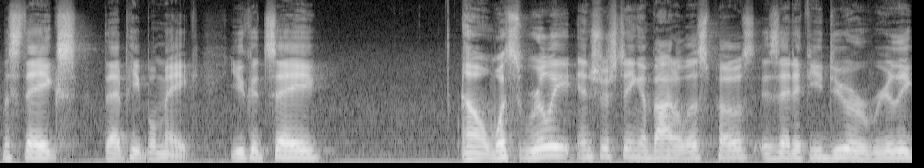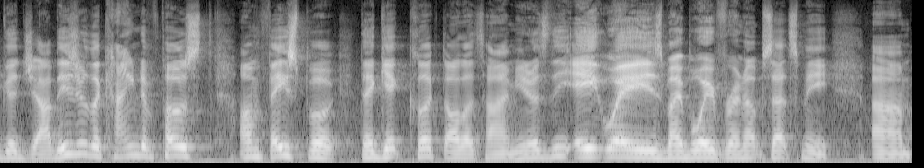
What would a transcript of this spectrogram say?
mistakes that people make. You could say, uh, what's really interesting about a list post is that if you do a really good job, these are the kind of posts on Facebook that get clicked all the time. You know, it's the eight ways my boyfriend upsets me. Um,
